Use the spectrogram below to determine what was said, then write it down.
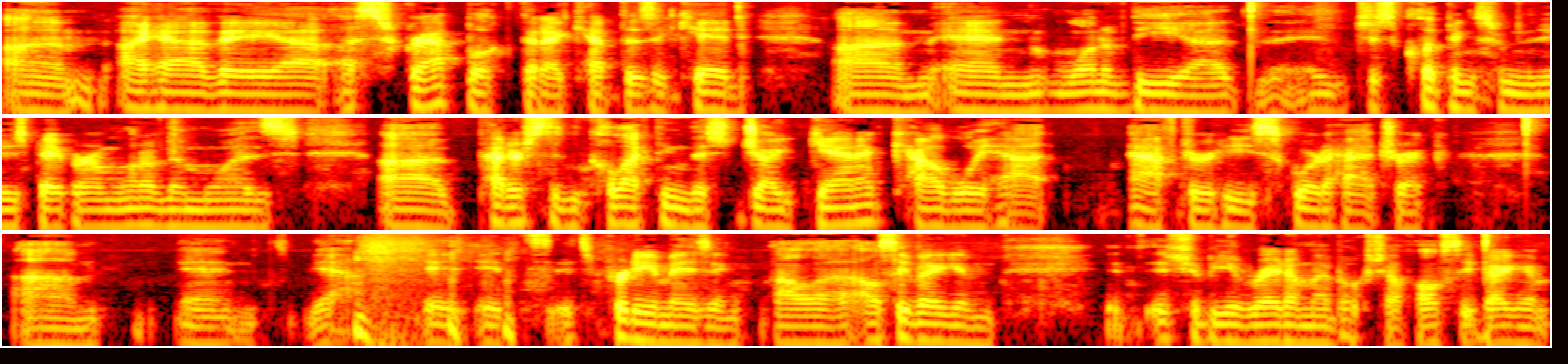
um, I have a a scrapbook that I kept as a kid, um, and one of the uh, just clippings from the newspaper, and one of them was uh, Pettersson collecting this gigantic cowboy hat after he scored a hat trick um, and yeah, it, it's it's pretty amazing. I'll uh, I'll see if I can. It, it, should be right on my bookshelf. I'll see if I can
